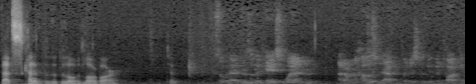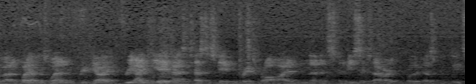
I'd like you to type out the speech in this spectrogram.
that's kind of the, the low, lower bar. So what happens in the case when, I don't know how this would happen, but just because we've been talking about it, what happens when free PI, FreeIPA has a test escape and breaks rawhide, and then it's gonna be six hours before the test completes,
